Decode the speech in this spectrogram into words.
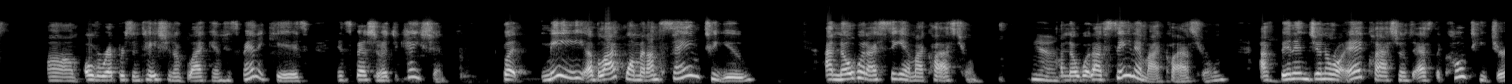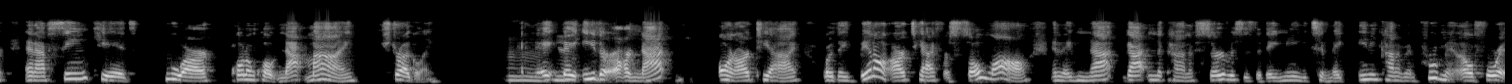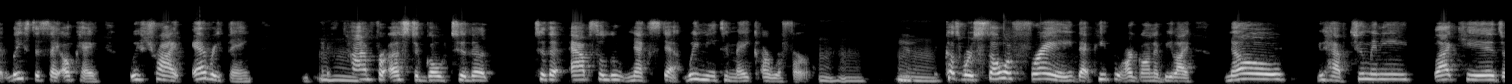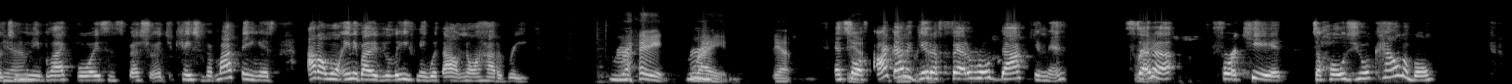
um, overrepresentation of Black and Hispanic kids in special education. But me, a Black woman, I'm saying to you, I know what I see in my classroom. Yeah. I know what I've seen in my classroom. I've been in general ed classrooms as the co teacher, and I've seen kids who are quote unquote not mine struggling. Mhm. They, Yeah. they either are not on RTI or they've been on RTI for so long and they've not gotten the kind of services that they need to make any kind of improvement or for at least to say, okay, we've tried everything. Mhm. It's time for us to go to the to the absolute next step. We need to make a referral Mhm. Yeah. Mhm. because we're so afraid that people are going to be like, no, you have too many black kids or Yeah. too many black boys in special education. But my thing is, I don't want anybody to leave me without knowing how to read. Right. Right. Right. Right. And so Yeah, if I got to get a federal document set Right. up for a kid to hold you accountable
